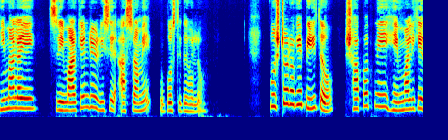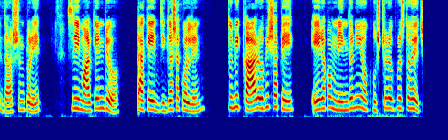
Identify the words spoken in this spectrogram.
হিমালয়ে শ্রী মার্কেন্ডীয় ঋষির আশ্রমে উপস্থিত হল। কুষ্ঠরোগে পীড়িত শপথ নিয়ে হেমমালিকে দর্শন করে শ্রী মার্কেন্ডীয় তাকে জিজ্ঞাসা করলেন, তুমি কার অভিশাপে এই রকম নিন্দনীয় কুষ্ঠরোগগ্রস্ত হয়েছ?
